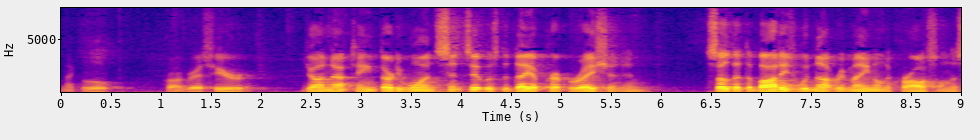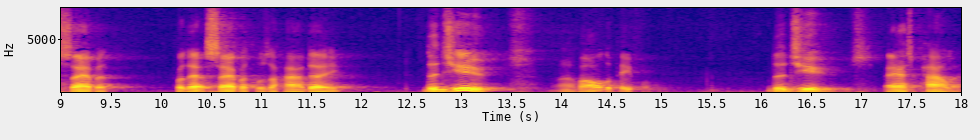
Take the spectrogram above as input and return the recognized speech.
Make a little progress here. John 19, 31. Since it was the day of preparation, and so that the bodies would not remain on the cross on the Sabbath, for that Sabbath was a high day, the Jews, of all the people, the Jews asked Pilate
